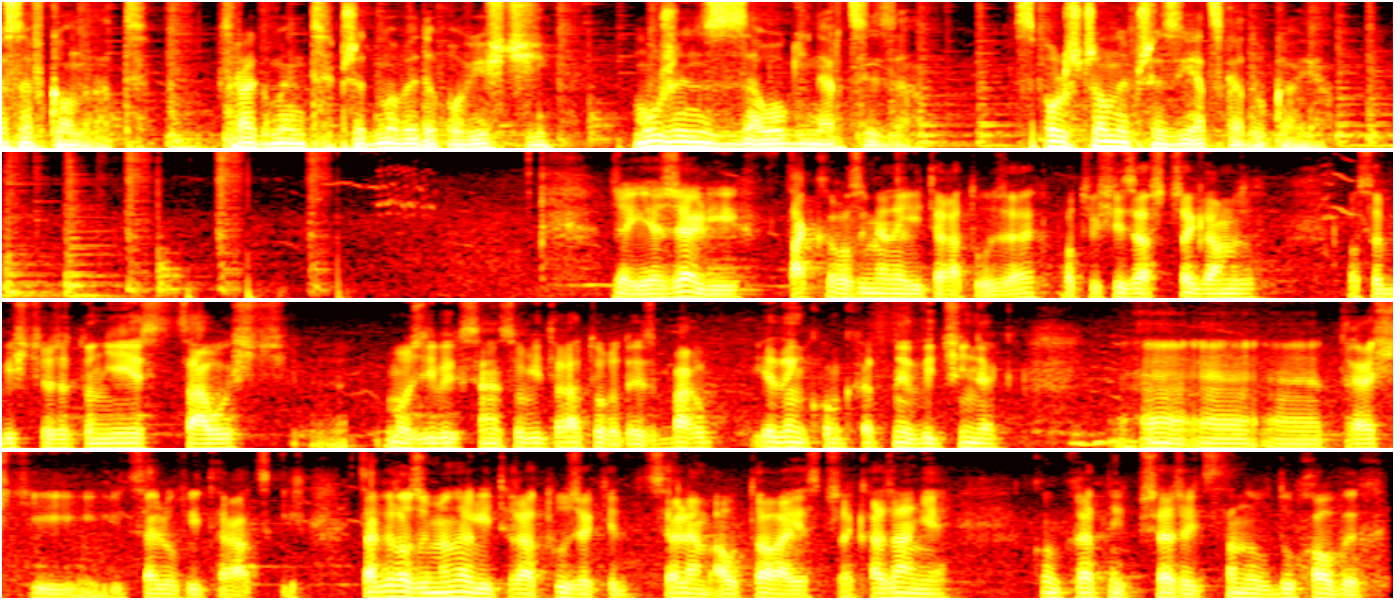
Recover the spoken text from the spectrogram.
Józef Konrad. Fragment przedmowy do powieści Murzyn z załogi Narcyza, spolszczony przez Jacka Dukaja. że jeżeli w tak rozumianej literaturze, oczywiście zastrzegam osobiście, że to nie jest całość możliwych sensów literatury, to jest jeden konkretny wycinek e, e, e, treści i celów literackich. Tak rozumianej literaturze, kiedy celem autora jest przekazanie konkretnych przeżyć, stanów duchowych,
